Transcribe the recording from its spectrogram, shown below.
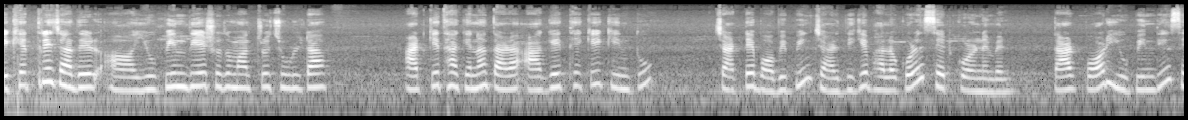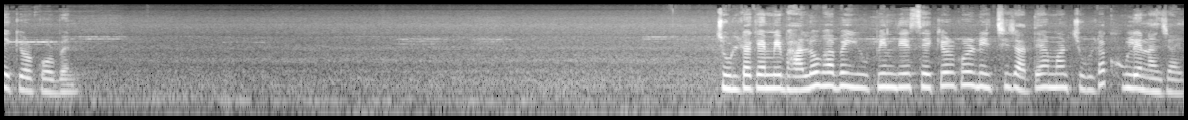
এক্ষেত্রে যাদের ইউপিন দিয়ে শুধুমাত্র চুলটা আটকে থাকে না, তারা আগে থেকেই কিন্তু চারটে ববি পিন চারদিকে ভালো করে সেট করে নেবেন। তারপর ইউপিন দিয়ে সিকিওর করবেন। চুলটাকে আমি ভালোভাবে ইউপিন দিয়ে সিকিওর করে নিচ্ছি যাতে আমার চুলটা খুলে না যায়।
